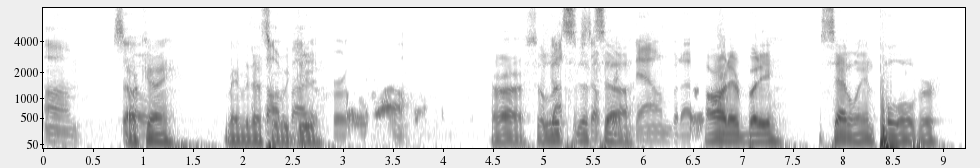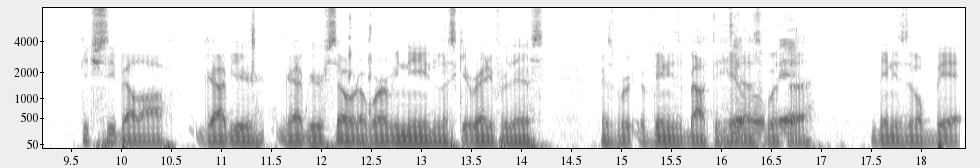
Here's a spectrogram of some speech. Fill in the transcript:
Um, so okay, maybe that's what we do. for a little while. All right, so I let's let's uh. down, but I All right, everybody, settle in, pull over, get your seatbelt off, grab your grab your soda wherever you need. Let's get ready for this because Vinny's about to hit us with bit. a Vinny's little bit.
